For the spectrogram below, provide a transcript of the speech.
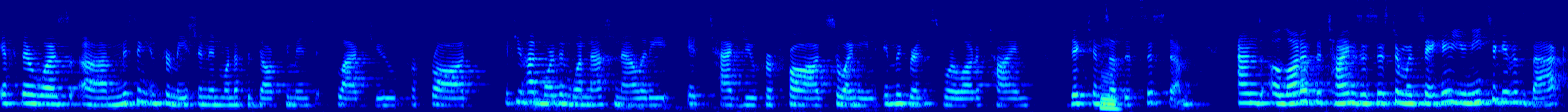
if there was uh, missing information in one of the documents, it flagged you for fraud if you had more than one nationality, it tagged you for fraud. So, I mean, immigrants were a lot of times victims mm. of this system. And a lot of the times, the system would say, hey, you need to give us back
